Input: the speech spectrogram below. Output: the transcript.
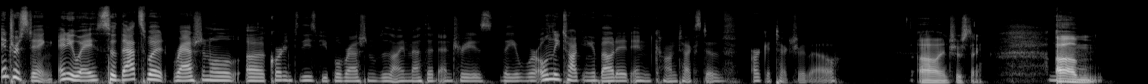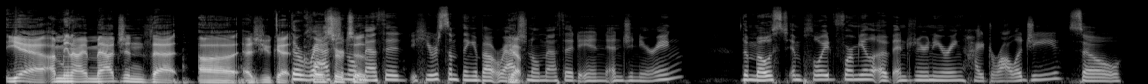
interesting. Anyway, so that's what rational, uh, according to these people, rational design method entries. They were only talking about it in context of architecture, though. Oh, interesting. Um, yeah. I mean, I imagine that uh, as you get the closer rational to method. Here's something about rational method in engineering. The most employed formula of engineering hydrology. So,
